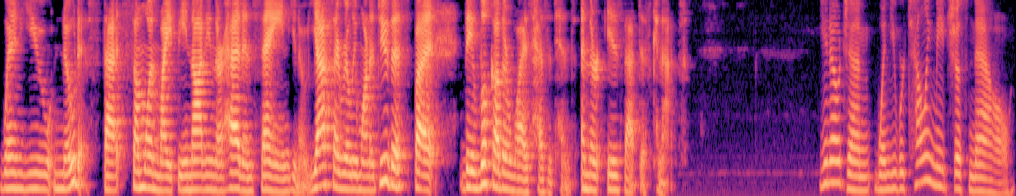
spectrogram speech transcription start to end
when you notice that someone might be nodding their head and saying, you know, yes, I really want to do this, but they look otherwise hesitant and there is that disconnect. You know, Jen, when you were telling me just now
